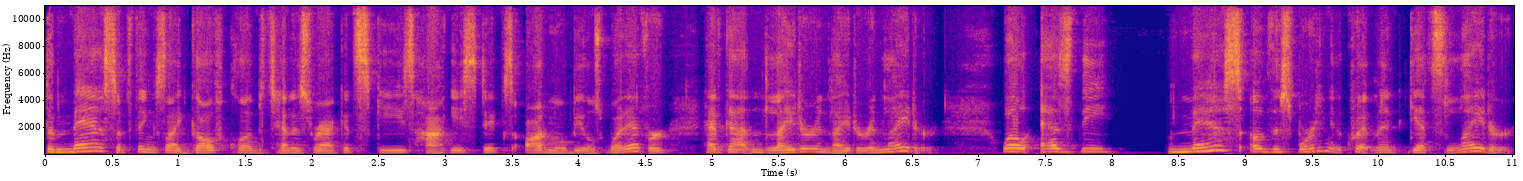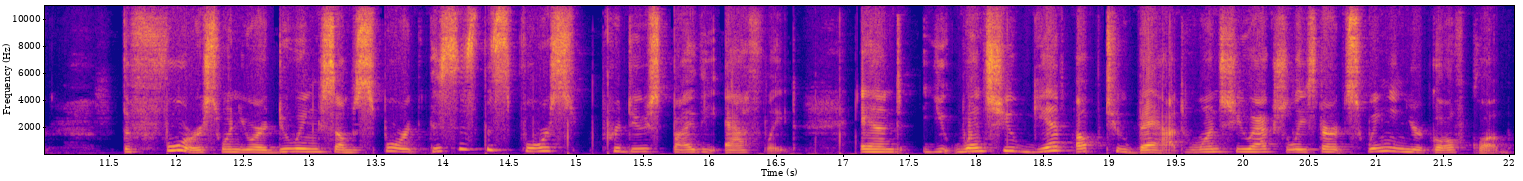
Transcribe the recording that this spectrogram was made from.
the mass of things like golf clubs, tennis rackets, skis, hockey sticks, automobiles, whatever, have gotten lighter and lighter and lighter. Well, as the mass of the sporting equipment gets lighter, the force when you are doing some sport, this is the force produced by the athlete. And you, once you get up to bat, once you actually start swinging your golf club,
